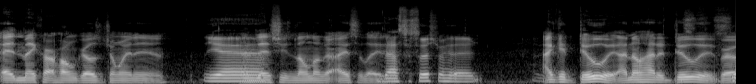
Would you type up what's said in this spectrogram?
and make her homegirls join in, Yeah, and then she's no longer isolated. that's the sisterhood. I could do it. I know how to do it, bro.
